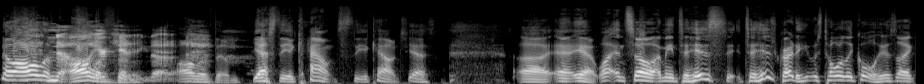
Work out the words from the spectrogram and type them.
No, all of No, all you're of them. No, no. all of them. Yes, the accounts, the accounts. Yes. Uh, and- yeah. Well, and so I mean, to his to his credit, he was totally cool. He was like,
